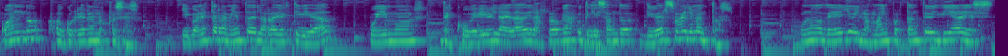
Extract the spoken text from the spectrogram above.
cuándo ocurrieron los procesos. Y con esta herramienta de la radioactividad pudimos descubrir la edad de las rocas utilizando diversos elementos. Uno de ellos y los más importantes hoy día es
